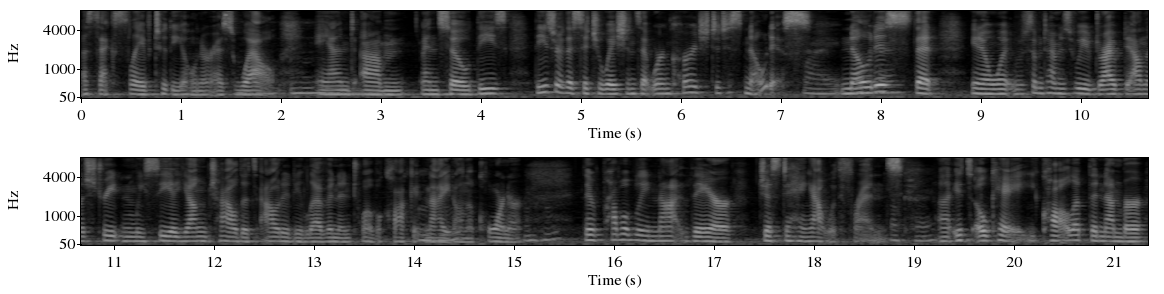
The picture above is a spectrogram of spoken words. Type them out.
a sex slave to the owner as well. Mm-hmm. And um, and so these these are the situations that we're encouraged to just notice. Right. Notice that you know when, sometimes we drive down the street and we see a young child that's out at 11 and 12 o'clock at night mm-hmm. on the corner. Mm-hmm. They're probably not there just to hang out with friends. Okay. Uh, it's okay. You call up the number.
